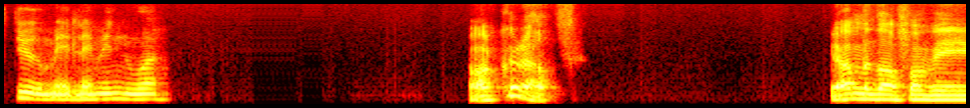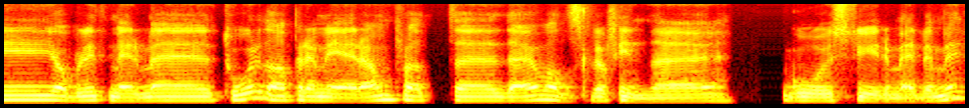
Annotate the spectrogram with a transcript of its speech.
styremedlem i NOA. akkurat. Ja, men da får vi jobbe litt mer med Tor, da premiere ham, for at eh, det er jo vanskelig å finne gode styremedlemmer.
